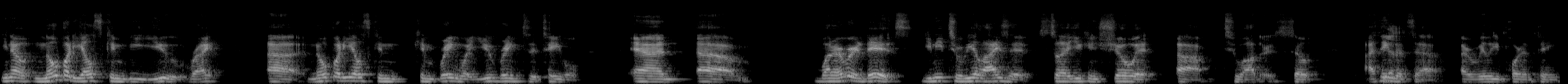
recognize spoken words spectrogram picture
you know nobody else can be you right? Uh nobody else can can bring what you bring to the table. And um whatever it is you need to realize it so that you can show it uh, to others. So i think yeah. that's a, a really important thing.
